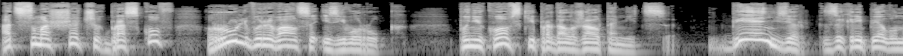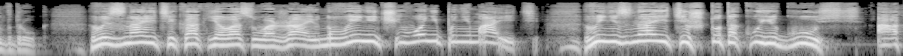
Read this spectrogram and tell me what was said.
От сумасшедших бросков руль вырывался из его рук. Паниковский продолжал томиться. «Бендер!» — захрипел он вдруг. «Вы знаете, как я вас уважаю, но вы ничего не понимаете. Вы не знаете, что такое гусь. Ах,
